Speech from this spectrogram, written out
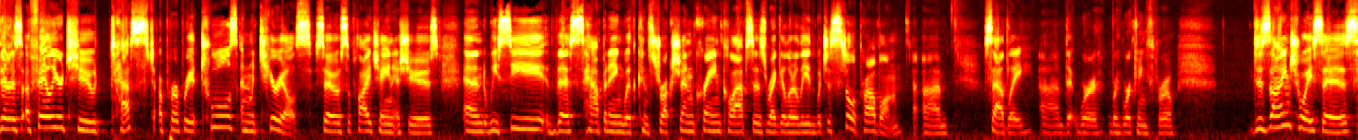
There's a failure to test appropriate tools and materials, so supply chain issues. And we see this happening with construction crane collapses regularly, which is still a problem, um, sadly, um, that we're, we're working through. Design choices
